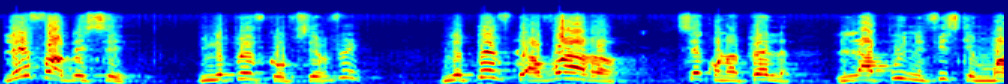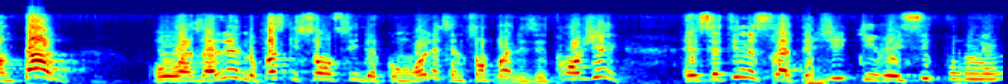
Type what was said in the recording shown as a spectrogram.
Les FARDC, ils ne peuvent qu'observer. Ne peuvent qu'avoir ce qu'on appelle l'appui ne fût-ce que mental aux Ouazalendo, parce qu'ils sont aussi des Congolais, ce ne sont pas Oui. des étrangers. Et c'est une stratégie qui réussit pour nous.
